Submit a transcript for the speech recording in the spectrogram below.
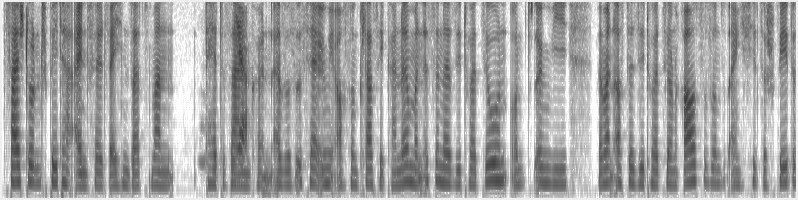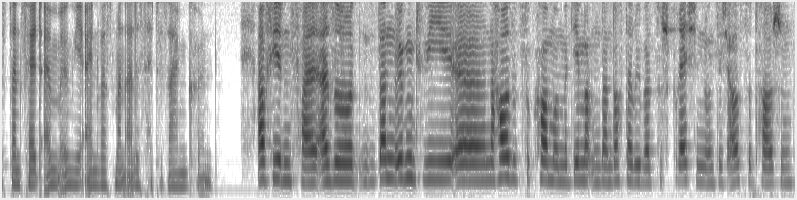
zwei Stunden später einfällt, welchen Satz man hätte sagen ja. können. Also es ist ja irgendwie auch so ein Klassiker, ne? Man ist in der Situation und irgendwie, wenn man aus der Situation raus ist und es eigentlich viel zu spät ist, dann fällt einem irgendwie ein, was man alles hätte sagen können. Auf jeden Fall. Also dann irgendwie äh, nach Hause zu kommen und mit jemandem dann doch darüber zu sprechen und sich auszutauschen,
